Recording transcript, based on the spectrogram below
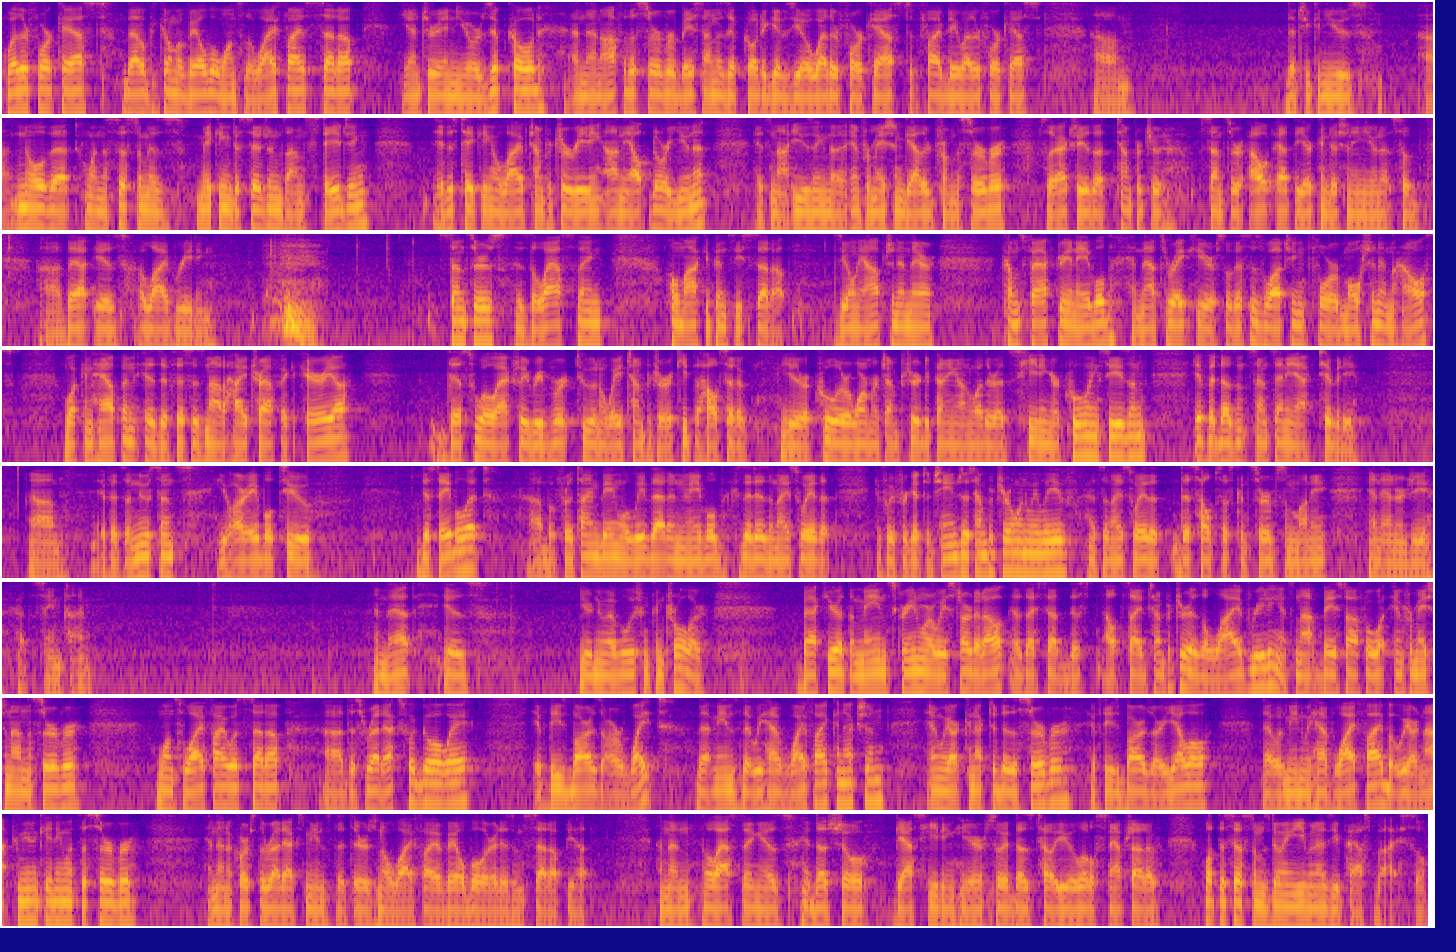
Weather forecast. That'll become available once the Wi-Fi is set up. You enter in your zip code and then off of the server, based on the zip code, it gives you a weather forecast, five-day weather forecast um, that you can use. Uh, know that when the system is making decisions on staging, it is taking a live temperature reading on the outdoor unit. It's not using the information gathered from the server. So there actually is a temperature sensor out at the air conditioning unit. So uh, that is a live reading. Sensors is the last thing. Home occupancy setup is the only option in there. Comes factory enabled and that's right here. So this is watching for motion in the house. What can happen is if this is not a high traffic area, this will actually revert to an away temperature or keep the house at a, either a cooler or warmer temperature depending on whether it's heating or cooling season if it doesn't sense any activity. Um, if it's a nuisance, you are able to disable it, uh, but for the time being, we'll leave that enabled because it is a nice way that if we forget to change the temperature when we leave, it's a nice way that this helps us conserve some money and energy at the same time. And that is your new Evolution controller. Back here at the main screen where we started out, as I said, this outside temperature is a live reading. It's not based off of what information on the server. Once Wi-Fi was set up, uh, this red X would go away. If these bars are white, that means that we have Wi-Fi connection and we are connected to the server. If these bars are yellow, that would mean we have Wi-Fi, but we are not communicating with the server. And then of course the red X means that there's no Wi-Fi available or it isn't set up yet. And then the last thing is it does show gas heating here, so it does tell you a little snapshot of what the system's doing even as you pass by. So.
